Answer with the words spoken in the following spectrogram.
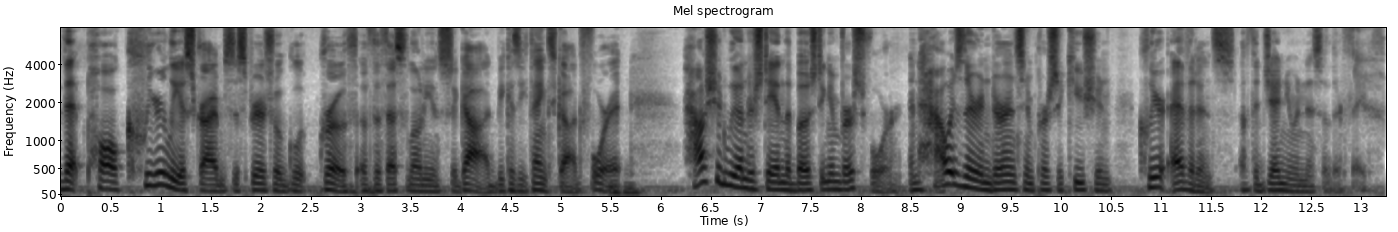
that Paul clearly ascribes the spiritual gl- growth of the Thessalonians to God because he thanks God for it, mm-hmm. how should we understand the boasting in verse 4? And how is their endurance in persecution clear evidence of the genuineness of their faith?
